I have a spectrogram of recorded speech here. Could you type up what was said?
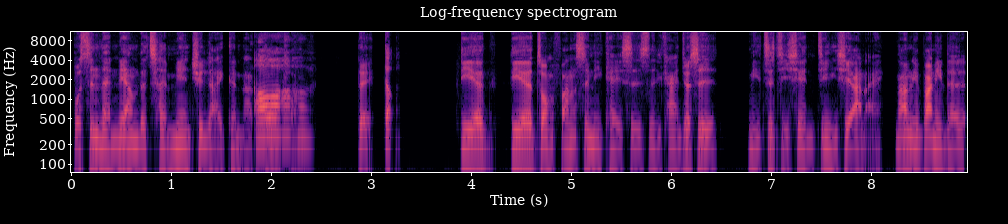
不是能量的层面去来跟他沟通。对。懂。第二第二种方式，你可以试试看，就是你自己先静下来，然后你把你的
